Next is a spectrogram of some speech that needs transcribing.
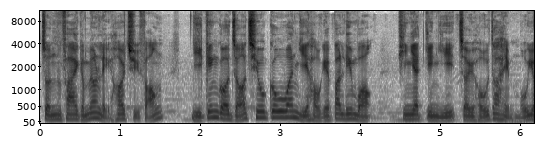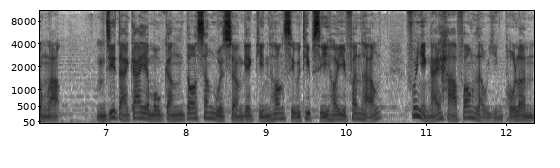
尽快咁样离开厨房。而经过咗超高温以后嘅不粘锅，天一建议最好都系唔好用啦。唔知大家有冇更多生活上嘅健康小贴士可以分享？欢迎喺下方留言讨论。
